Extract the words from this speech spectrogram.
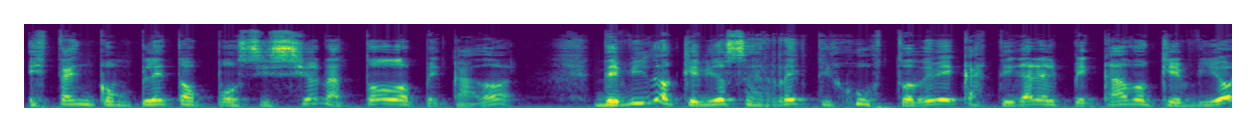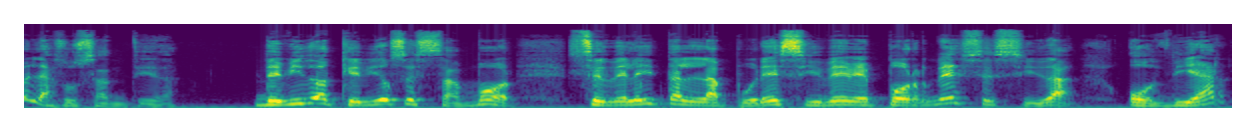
está en completa oposición a todo pecador. Debido a que Dios es recto y justo, debe castigar el pecado que viola su santidad. Debido a que Dios es amor, se deleita en la pureza y debe, por necesidad, odiar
